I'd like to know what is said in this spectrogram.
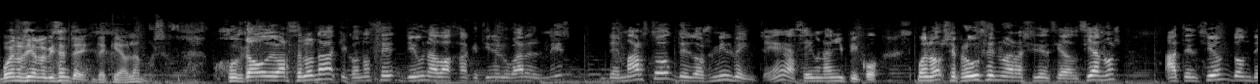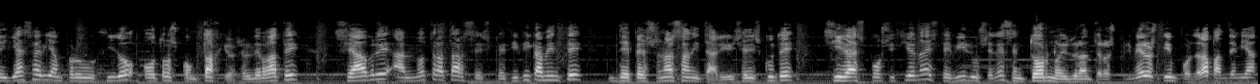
Buenos días, Luis Vicente. ¿De qué hablamos? Juzgado de Barcelona que conoce de una baja que tiene lugar el mes de marzo de 2020, ¿eh? hace un año y pico. Bueno, se produce en una residencia de ancianos atención donde ya se habían producido otros contagios. El debate se abre al no tratarse específicamente de personal sanitario y se discute si la exposición a este virus en ese entorno y durante los primeros tiempos de la pandemia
